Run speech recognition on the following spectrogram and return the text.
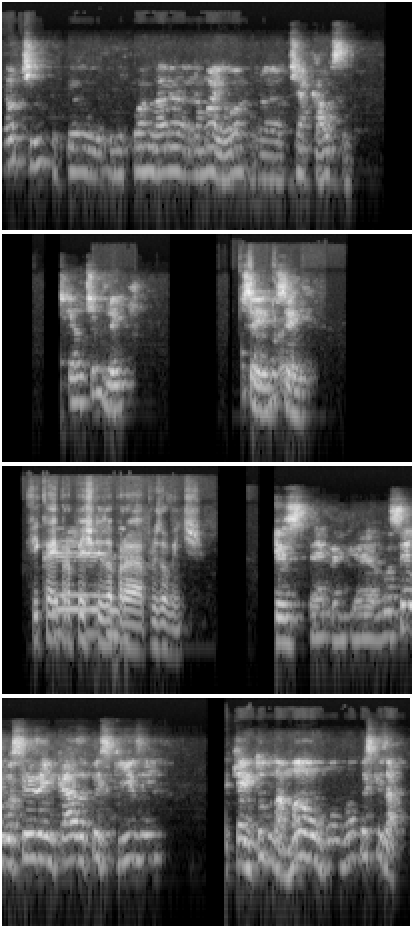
é o Tim, porque o uniforme lá era, era maior, era- tinha calça. Acho que é o Tim Drake. Não sei, não sei. Fica aí pra É. pesquisa para os ouvintes. É, é, você, vocês aí em casa pesquisem. Querem tudo na mão? Vão, pesquisar.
